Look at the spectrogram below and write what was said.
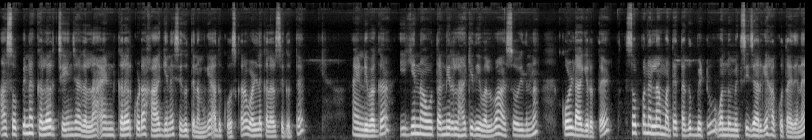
ಆ ಸೊಪ್ಪಿನ ಕಲರ್ ಚೇಂಜ್ ಆಗಲ್ಲ, ಆ್ಯಂಡ್ ಕಲರ್ ಕೂಡ ಹಾಗೇ ಸಿಗುತ್ತೆ ನಮಗೆ. ಅದಕ್ಕೋಸ್ಕರ ಒಳ್ಳೆ ಕಲರ್ ಸಿಗುತ್ತೆ. ಆ್ಯಂಡ್ ಇವಾಗ ಈಗೇನು ನಾವು ತಣ್ಣೀರಲ್ಲಿ ಹಾಕಿದ್ದೀವಲ್ವ, ಸೊ ಇದನ್ನು ಕೋಲ್ಡ್ ಆಗಿರುತ್ತೆ. ಸೊಪ್ಪನ್ನೆಲ್ಲ ಮತ್ತೆ ತೆಗೆದ್ಬಿಟ್ಟು ಒಂದು ಮಿಕ್ಸಿ ಜಾರ್ಗೆ ಹಾಕ್ಕೋತಾ ಇದ್ದೇನೆ.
